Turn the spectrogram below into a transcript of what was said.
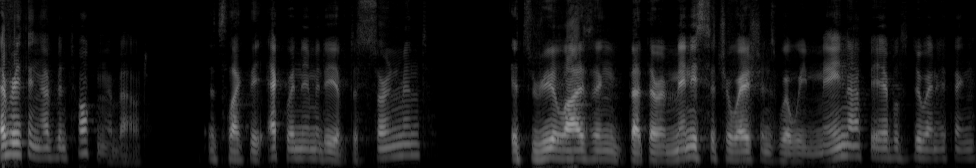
everything I've been talking about. It's like the equanimity of discernment. It's realizing that there are many situations where we may not be able to do anything.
